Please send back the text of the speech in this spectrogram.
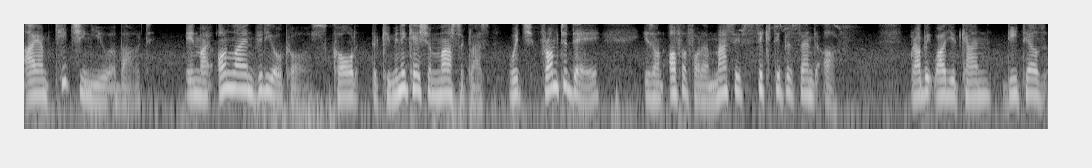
I am teaching you about in my online video course called the Communication Masterclass, which from today is on offer for a massive 60% off. Grab it while you can. Details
